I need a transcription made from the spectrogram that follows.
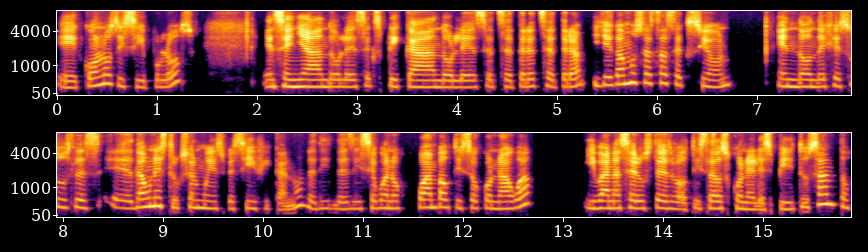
eh, con los discípulos, enseñándoles, explicándoles, etcétera, etcétera. Y llegamos a esta sección en donde Jesús les eh, da una instrucción muy específica, ¿no? Les, dice, bueno, Juan bautizó con agua y van a ser ustedes bautizados con el Espíritu Santo.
